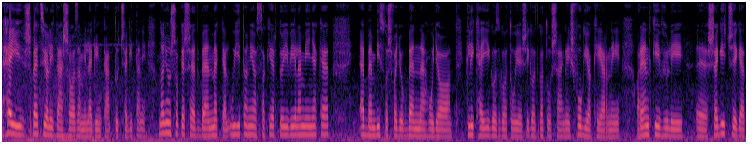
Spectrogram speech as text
helyi specialitása az, ami leginkább tud segíteni. Nagyon sok esetben meg kell újítani a szakértői véleményeket, ebben biztos vagyok benne, hogy a Klik helyi igazgatója és igazgatósága is fogja kérni a rendkívüli segítséget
